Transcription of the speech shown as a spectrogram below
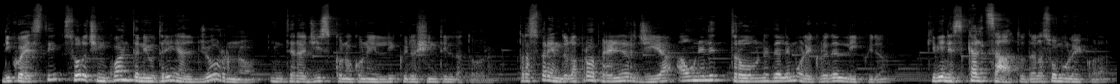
Di questi, solo 50 neutrini al giorno interagiscono con il liquido scintillatore, trasferendo la propria energia a un elettrone delle molecole del liquido, che viene scalzato dalla sua molecola.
